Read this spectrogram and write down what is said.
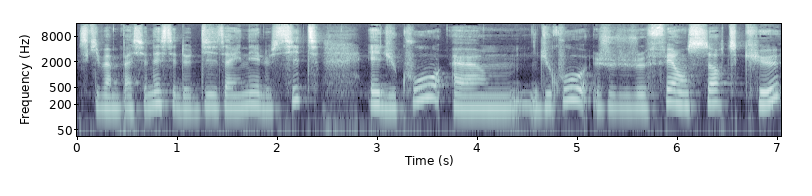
Ce qui va me passionner, c'est de designer le site. Et du coup, euh, du coup, je, fais en sorte que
